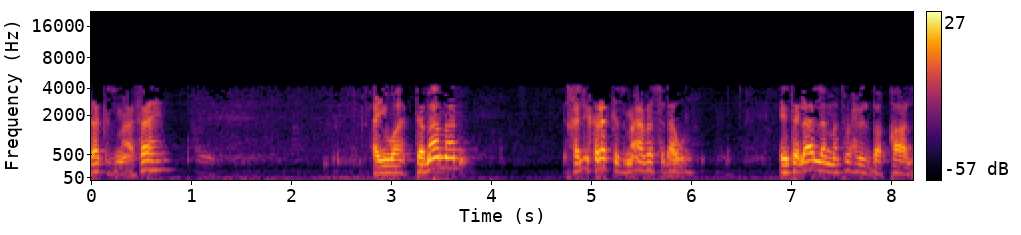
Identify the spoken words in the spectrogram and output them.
ركز معايا فاهم؟ أيوة تماما. خليك ركز معايا بس الأول. أنت الآن لما تروح للبقال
